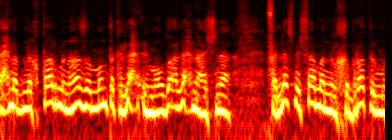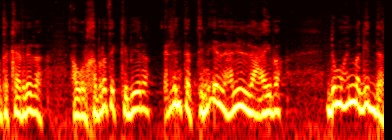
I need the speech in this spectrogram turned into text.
إحنا بنختار من هذا المنطق اللي الموضوع اللي إحنا عشناه. فالناس مش فاهمة إن الخبرات المتكررة أو الخبرات الكبيرة اللي أنت بتنقلها للعيبة دي مهمة جدا.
